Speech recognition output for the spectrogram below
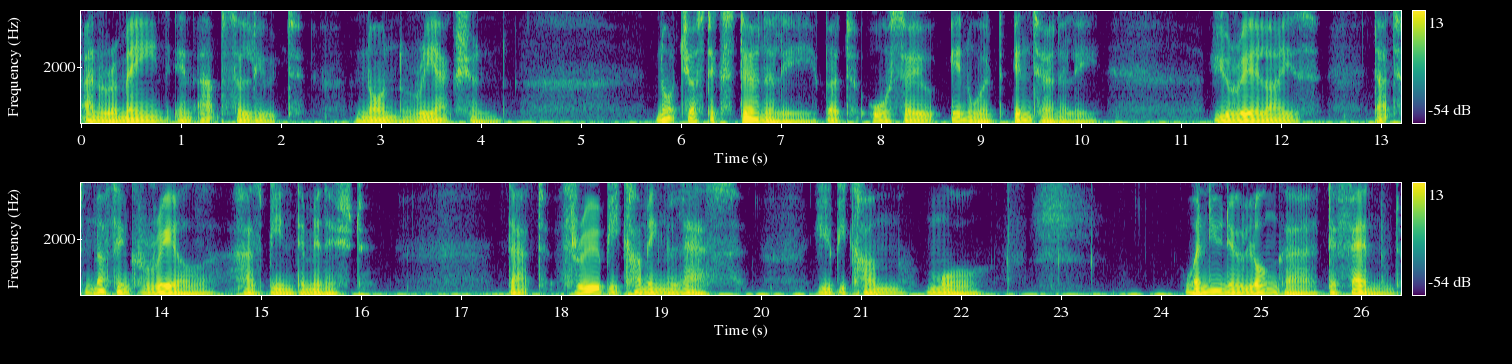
and remain in absolute non reaction, not just externally but also inward internally, you realize that nothing real has been diminished, that through becoming less, you become more. When you no longer defend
